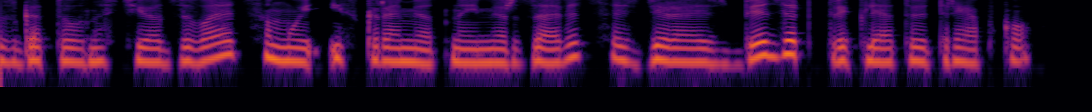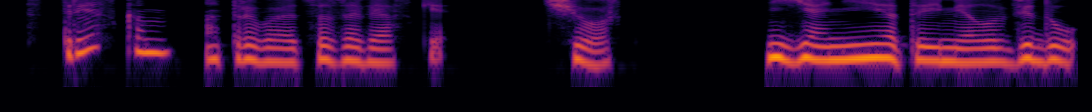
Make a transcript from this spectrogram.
С готовностью отзывается мой искрометный мерзавец, сдирая с бедер треклятую тряпку. С треском отрываются завязки. Черт! Я не это имела в виду.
